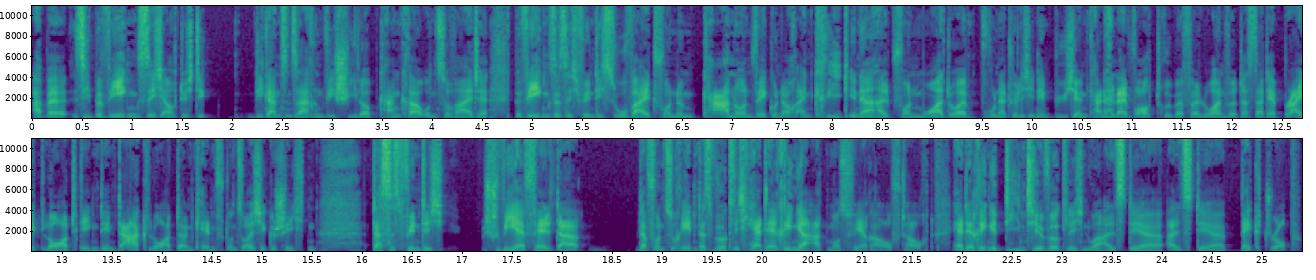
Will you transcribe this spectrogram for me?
aber sie bewegen sich auch durch die die ganzen Sachen wie Shilob, Kankra und so weiter, bewegen sie sich, finde ich, so weit von einem Kanon weg und auch ein Krieg innerhalb von Mordor, wo natürlich in den Büchern keinerlei Wort drüber verloren wird, dass da der Bright Lord gegen den Dark Lord dann kämpft und solche Geschichten, dass es, finde ich, schwer fällt, da davon zu reden, dass wirklich Herr der Ringe Atmosphäre auftaucht. Herr der Ringe dient hier wirklich nur als der, als der Backdrop.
